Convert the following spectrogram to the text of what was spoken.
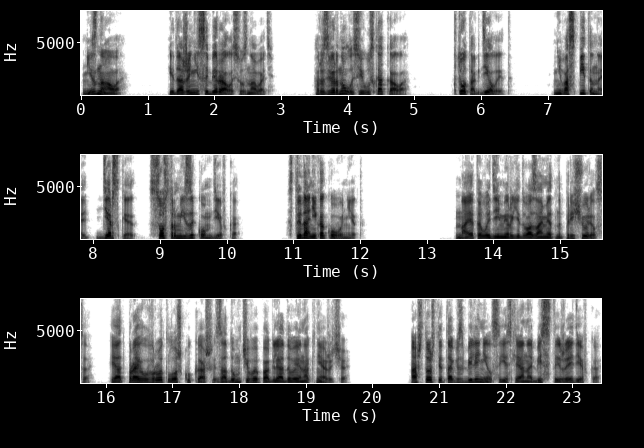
Не знала. И даже не собиралась узнавать. Развернулась и ускакала. Кто так делает? Невоспитанная, дерзкая, с острым языком девка. Стыда никакого нет. На это Владимир едва заметно прищурился и отправил в рот ложку каши, задумчиво поглядывая на княжича. «А что ж ты так взбеленился, если она бесстыжая девка?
